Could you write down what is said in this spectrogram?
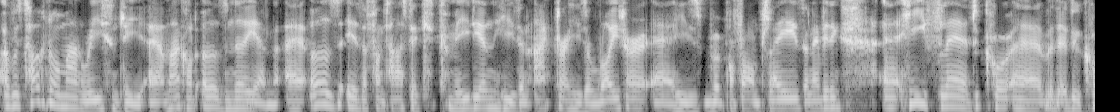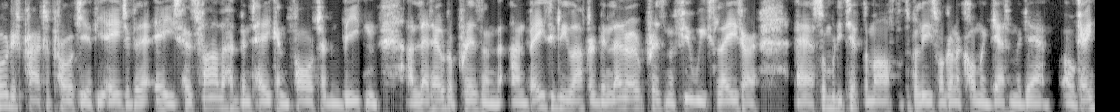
I was talking to a man recently, a man called Özz Nûjen. Uh, Uz is a fantastic comedian. He's an actor. He's a writer. Uh, he's performed plays and everything. Uh, he fled uh, the Kurdish part of Turkey at the age of eight. His father had been taken, tortured, and beaten, and let out of prison. And basically, after he'd been let out of prison a few weeks later, uh, somebody tipped him off that the police were going to come and get him again. Okay,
